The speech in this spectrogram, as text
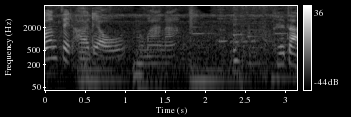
พี่เปิ้มจิตคะเดี๋ยวหนูมานะ โอเคจ้ะ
